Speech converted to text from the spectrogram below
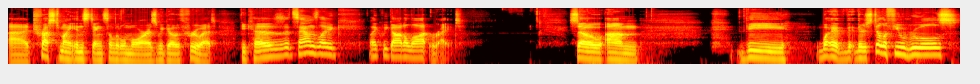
uh, trust my instincts a little more as we go through it because it sounds like like we got a lot right. So um, the what there's still a few rules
